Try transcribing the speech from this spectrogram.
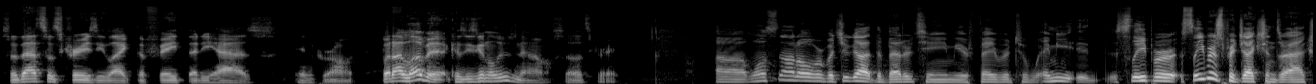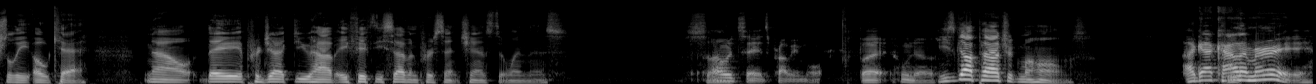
So that's what's crazy, like the faith that he has in Gronk. But I love it because he's gonna lose now, so that's great. Uh, well, it's not over, but you got the better team. Your favorite to. win. I mean, sleeper sleepers projections are actually okay. Now they project you have a fifty-seven percent chance to win this. So I would say it's probably more, but who knows? he's got Patrick Mahomes. I got Kyler Murray.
